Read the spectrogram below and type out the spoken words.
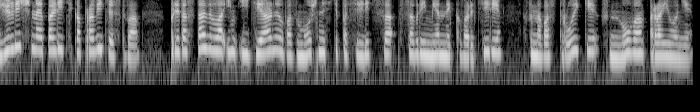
Жилищная политика правительства предоставила им идеальную возможность поселиться в современной квартире в новостройке в новом районе.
